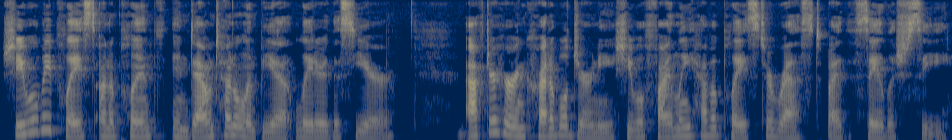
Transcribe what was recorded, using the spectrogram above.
She will be placed on a plinth in downtown Olympia later this year. After her incredible journey, she will finally have a place to rest by the Salish Sea.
